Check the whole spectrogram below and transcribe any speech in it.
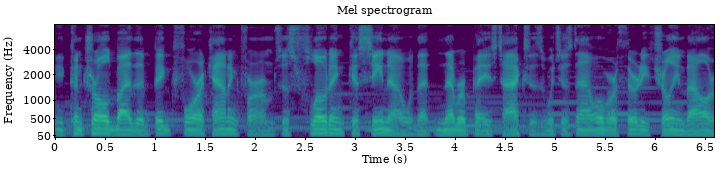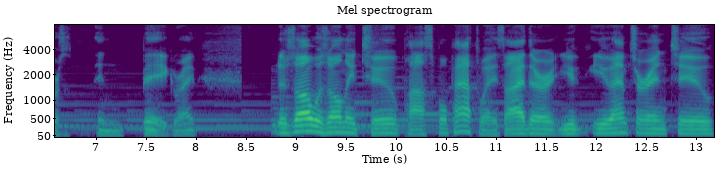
Eh, controlled by the big four accounting firms, this floating casino that never pays taxes, which is now over $30 trillion in big, right? there's always only two possible pathways. Either you you enter into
